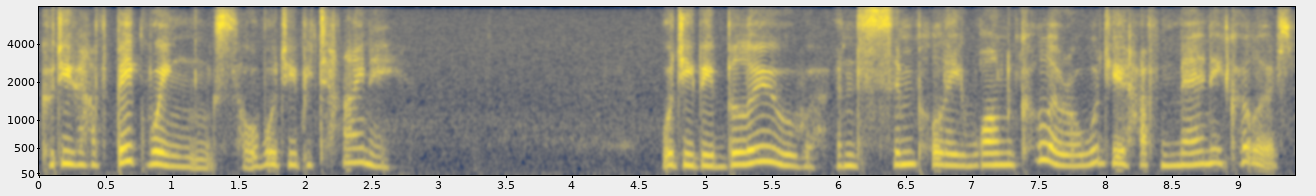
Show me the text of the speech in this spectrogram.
Could you have big wings or would you be tiny? Would you be blue and simply one colour or would you have many colours?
